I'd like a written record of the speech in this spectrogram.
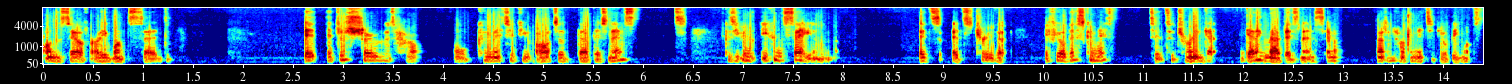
on the sales rally once said it, it just shows how committed you are to their business. Because you can you can say and it's it's true that if you're this committed to try and get getting their business, imagine how committed you'll be once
